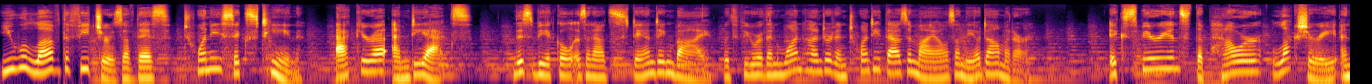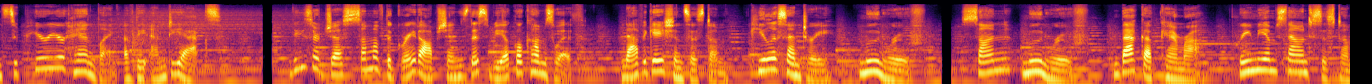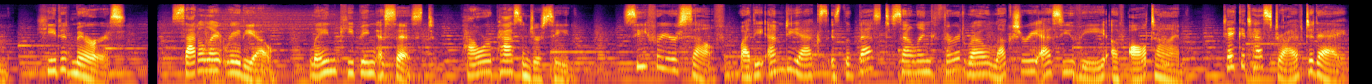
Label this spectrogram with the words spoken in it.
You will love the features of this 2016 Acura MDX. This vehicle is an outstanding buy with fewer than 120,000 miles on the odometer. Experience the power, luxury, and superior handling of the MDX. These are just some of the great options this vehicle comes with. Navigation system, keyless entry, moonroof, sun moonroof, backup camera, premium sound system, heated mirrors, satellite radio, lane keeping assist, power passenger seat. See for yourself why the MDX is the best-selling third-row luxury SUV of all time. Take a test drive today.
